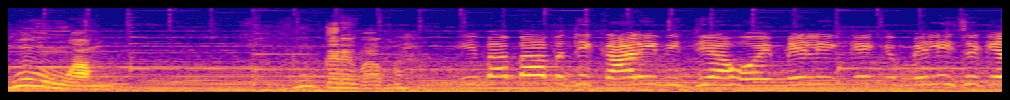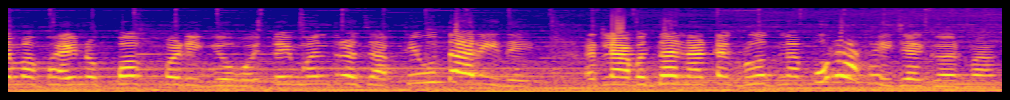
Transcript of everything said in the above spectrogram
હું આમ? શું કરે બાબા? એ બાબા બધી કાળી વિદ્યા હોય મેલી કે મેલી જગ્યામાં ભાઈનો પગ પડી ગયો હોય તો એ મંત્ર જાપથી ઉતારી દે. એટલે આ બધા નાટક રોજના પૂરા થઈ જાય ઘરમાં.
